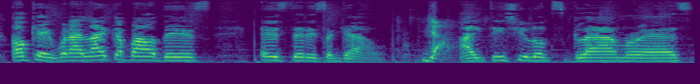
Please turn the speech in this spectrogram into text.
okay, what I like about this is that it's a gown. Yeah. I think she looks glamorous.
